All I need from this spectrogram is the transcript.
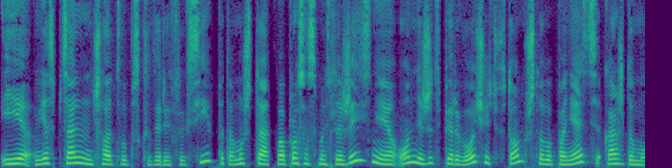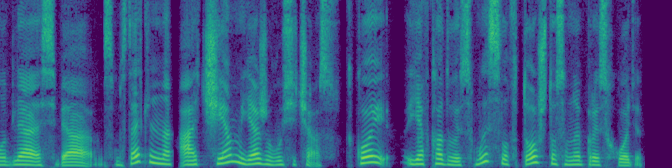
И я специально начала этот выпуск этой рефлексии, потому что вопрос о смысле жизни, он лежит в первую очередь в том, чтобы понять каждому для себя самостоятельно, а чем я живу сейчас. Какой я вкладываю смысл в то, что со мной происходит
